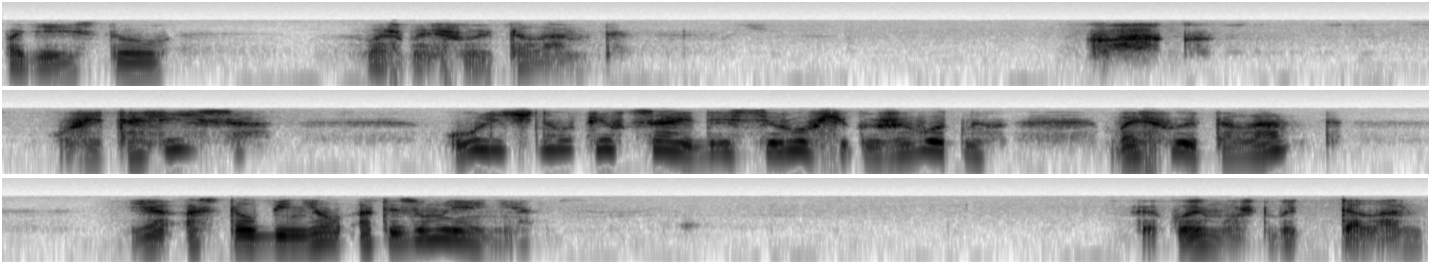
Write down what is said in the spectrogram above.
подействовал ваш большой талант». «Как? У Виталиса?» уличного певца и дрессировщика животных большой талант, я остолбенел от изумления. Какой может быть талант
